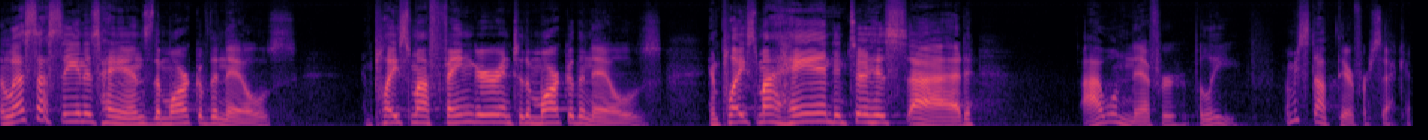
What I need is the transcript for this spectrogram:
Unless I see in his hands the mark of the nails, and place my finger into the mark of the nails, and place my hand into his side, I will never believe. Let me stop there for a second.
